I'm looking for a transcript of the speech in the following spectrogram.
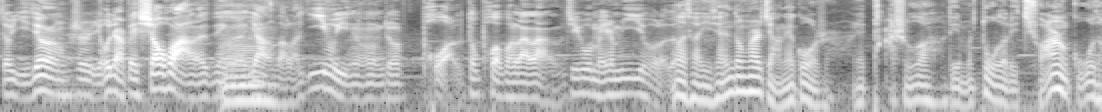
就已经是有点被消化了那个样子了，衣服已经就破了，都破破烂烂了，几乎没什么衣服了。我操！以前东川讲那故事，那大蛇里面肚子里全是骨头，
